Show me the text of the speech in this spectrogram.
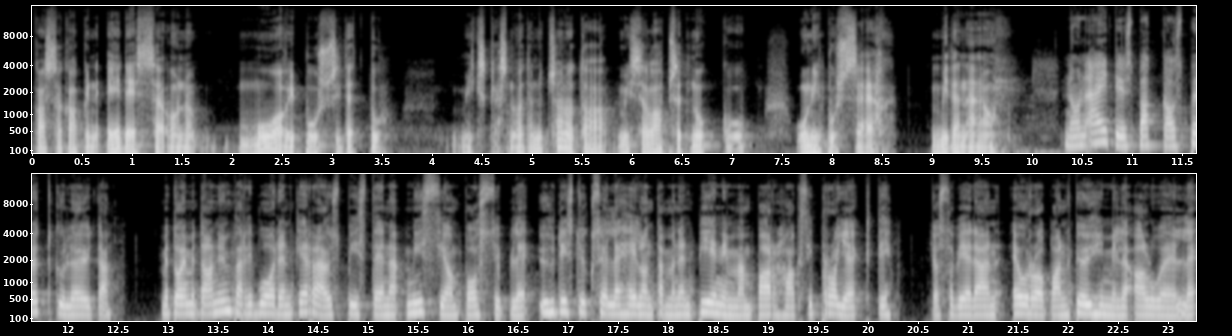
kassakaapin edessä on muovipussitettu miksikäs noita nyt sanotaan, missä lapset nukkuu unipusseja. Mitä nämä on? Ne on äitiyspakkaus-pötkylöitä. Me toimitaan ympäri vuoden keräyspisteenä Mission Possible-yhdistykselle. Heillä on tämmöinen pienimmän parhaaksi projekti, jossa viedään Euroopan köyhimmille alueille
